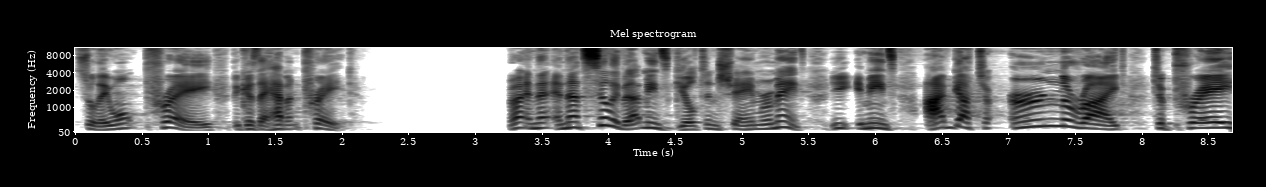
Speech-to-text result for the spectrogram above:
so they won't pray because they haven't prayed. Right? And, that, and that's silly, but that means guilt and shame remains. It means I've got to earn the right to pray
